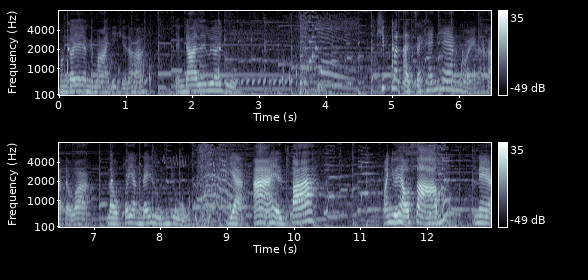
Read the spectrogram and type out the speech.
มันก็ยังมาอีกนะคะ ยังได้เรื่อยๆอยู่ คลิปมันอาจจะแห้งๆหน่อยนะคะ แต่ว่าเราก็ยังได้ลุ้นอยู่ อย่า อ่า เห็นปะมันอยู่แถวสาม เนี่ย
